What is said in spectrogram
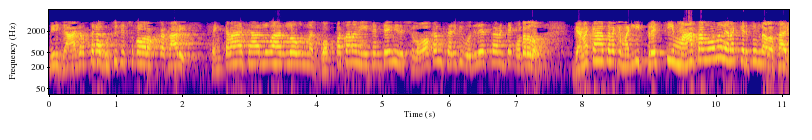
మీరు జాగ్రత్తగా గుర్తు తెచ్చుకోవాలి ఒక్కసారి. శంకరాచార్యుల వారిలో ఉన్న గొప్పతనం ఏంటంటే మీరు శ్లోకం సరిపి వదిలేస్తారంటే కుదరదు. వెనకాతలకి మళ్ళీ ప్రతి మాటలోనూ వెనక్కి ఎడుతుండాలి ఒకసారి.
